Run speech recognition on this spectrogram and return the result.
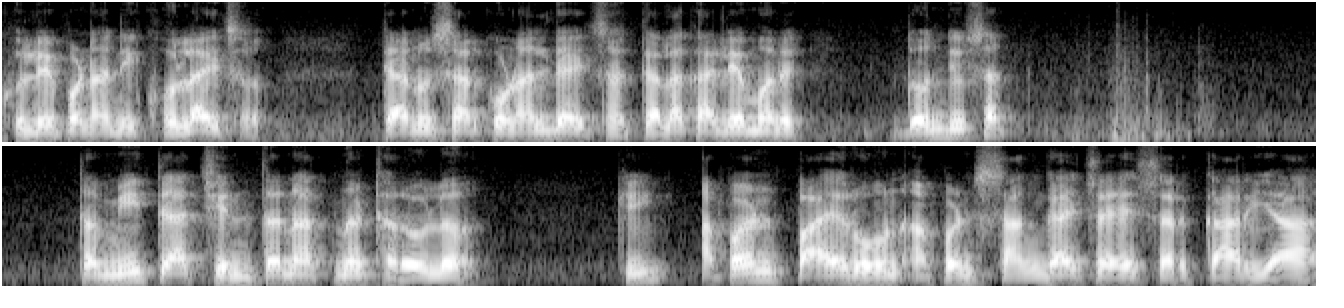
खुलेपणाने खोलायचं त्यानुसार कोणाला द्यायचं त्याला कालेमरे दोन दिवसात. तर मी त्या चिंतनातनं ठरवलं की आपण पाय रोवून आपण सांगायचं आहे सरकार या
